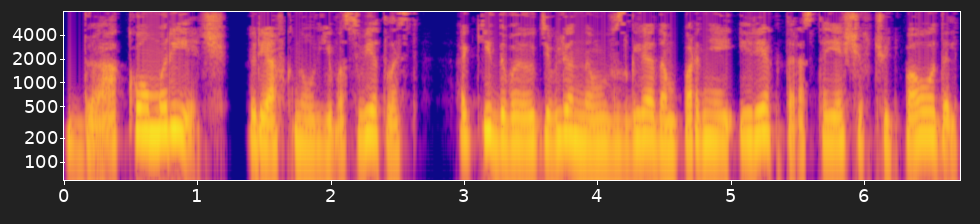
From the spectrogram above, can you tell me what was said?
«Да о ком речь?» — рявкнул его светлость, окидывая удивленным взглядом парней и ректора, стоящих чуть поодаль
